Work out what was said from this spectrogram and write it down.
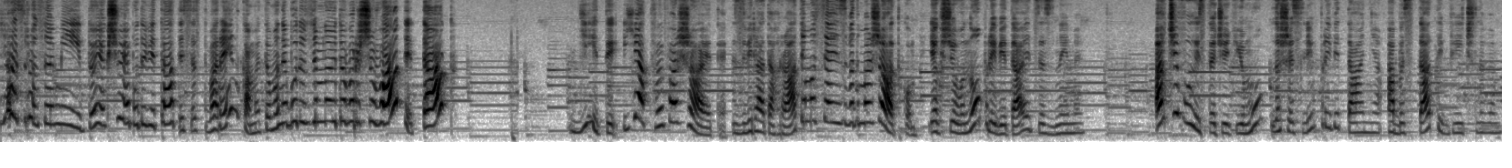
я зрозумів, то якщо я буду вітатися з тваринками, то вони будуть зі мною товаришувати, так? Діти, як ви вважаєте, звірята гратимуться із ведмежатком, якщо воно привітається з ними? А чи вистачить йому лише слів привітання, аби стати ввічливим?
